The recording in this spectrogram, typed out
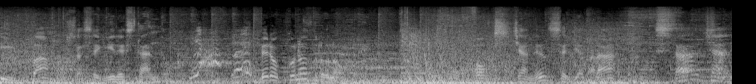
y vamos a seguir estando. Pero con otro nombre. Fox Channel se llamará Star Channel.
